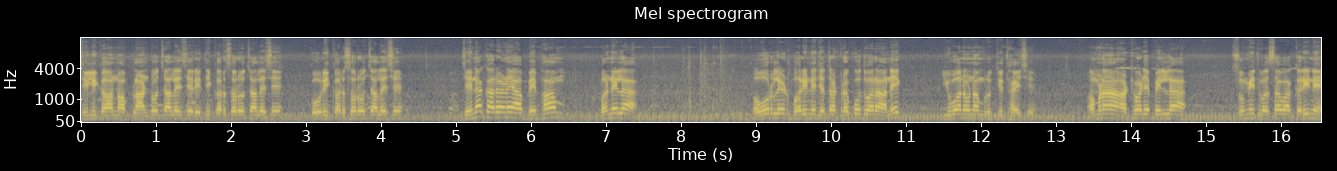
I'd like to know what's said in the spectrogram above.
સિલિકાનો પ્લાન્ટો ચાલે છે, રેતી કરસરો ચાલે છે કોરી કરસરો ચાલે છે. જેના કારણે આ બેફામ બનેલા ઓવરલેડ ભરીને જતા ટ્રકો દ્વારા અનેક યુવાનોના મૃત્યુ થાય છે. હમણાં અઠવાડિયા પહેલાં સુમિત વસાવા કરીને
